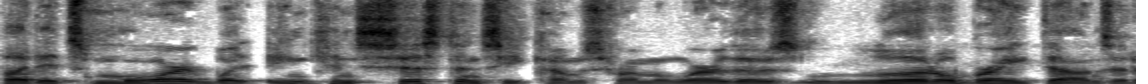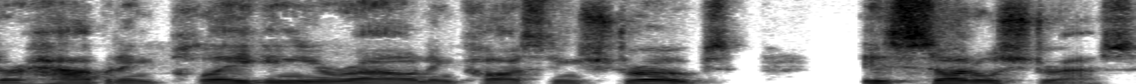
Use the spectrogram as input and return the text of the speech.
But it's more what inconsistency comes from and where those little breakdowns that are happening, plaguing you around and costing strokes is subtle stress.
